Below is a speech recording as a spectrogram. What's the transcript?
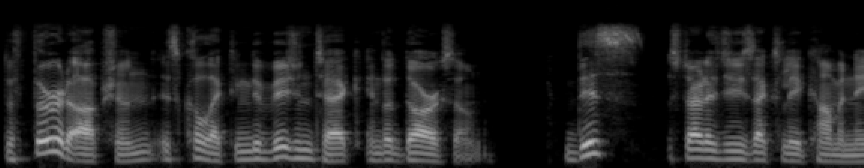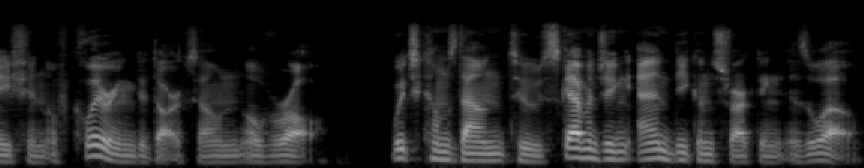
The third option is collecting division tech in the Dark Zone. This strategy is actually a combination of clearing the Dark Zone overall, which comes down to scavenging and deconstructing as well.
